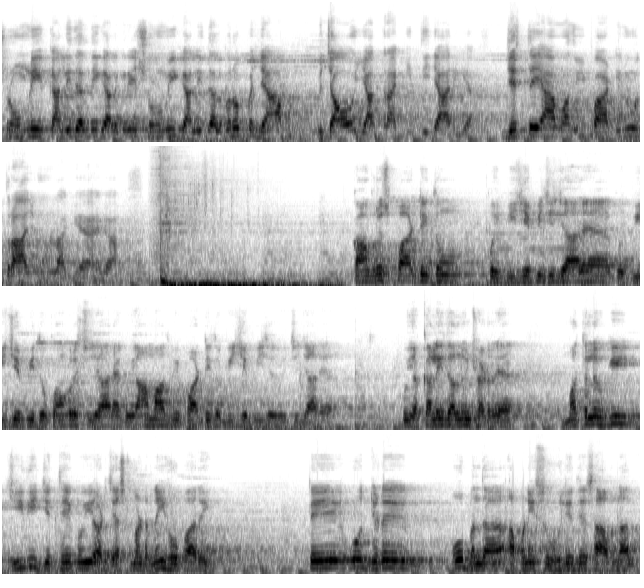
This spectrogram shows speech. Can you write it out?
ਸ਼੍ਰੋਮਣੀ ਅਕਾਲੀ ਦਲ ਦੀ ਗੱਲ ਕਰੀਏ, ਸ਼੍ਰੋਮਣੀ ਅਕਾਲੀ ਦਲ ਵੱਲੋਂ ਪੰਜਾਬ ਬਚਾਓ ਯਾਤਰਾ ਕੀਤੀ ਜਾ ਰਹੀ ਆ, ਜਿਸ ਤੇ ਆਮ ਆਦਮੀ ਪਾਰਟੀ ਨੂੰ ਇਤਰਾਜ਼ ਹੋਣ ਲੱਗ ਗਿਆ ਹੈਗਾ। ਕਾਂਗਰਸ ਪਾਰਟੀ ਤੋਂ ਕੋਈ ਬੀਜੇਪੀ 'ਚ ਜਾ ਰਿਹਾ ਹੈ, ਕੋਈ ਬੀਜੇਪੀ ਤੋਂ ਕਾਂਗਰਸ 'ਚ ਜਾ ਰਿਹਾ ਕੋਈ ਆਮ ਆਦਮੀ ਪਾਰਟੀ ਤੋਂ ਬੀਜੇਪੀ ਦੇ ਵਿੱਚ ਜਾ ਰਿਹਾ ਕੋਈ ਅਕਾਲੀ ਦਲ ਨੂੰ ਛੱਡ ਰਿਹਾ ਮਤਲਬ ਕਿ ਜਿਹਦੀ ਜਿੱਥੇ ਕੋਈ ਐਡਜਸਟਮੈਂਟ ਨਹੀਂ ਹੋ ਪਾ ਰਹੀ ਤੇ ਉਹ ਜਿਹੜੇ ਉਹ ਬੰਦਾ ਆਪਣੀ ਸਹੂਲੀਅਤ ਦੇ ਹਿਸਾਬ ਨਾਲ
